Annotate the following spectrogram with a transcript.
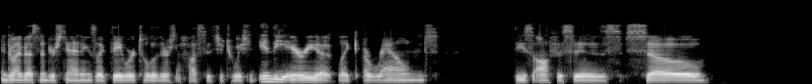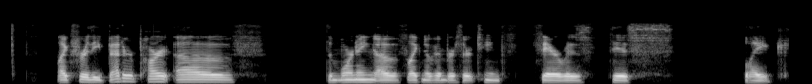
and to my best understanding is like they were told that there's a hostage situation in the area like around these offices. So like for the better part of the morning of like November 13th, there was this like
